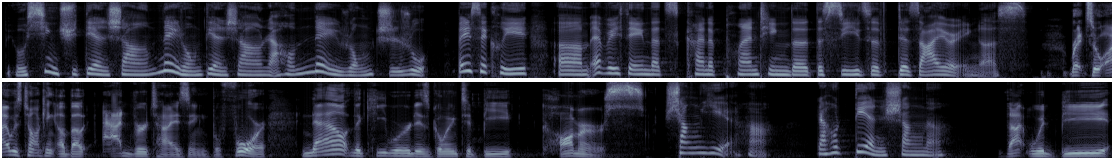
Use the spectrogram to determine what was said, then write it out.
比如兴趣电商、内容电商，然后内容植入。Basically, um, everything that's kind of planting the, the seeds of desire in us. Right. So I was talking about advertising before. Now the keyword is going to be commerce. 商业哈，然后电商呢？ That would be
